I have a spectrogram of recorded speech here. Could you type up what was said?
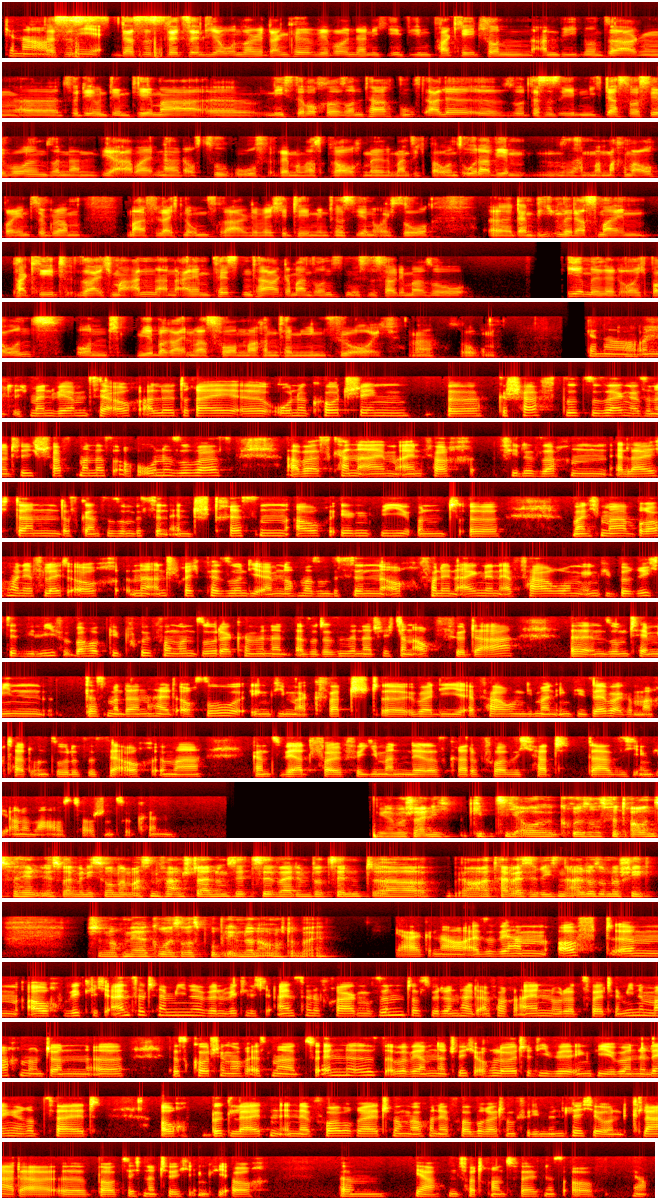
Genau. Das ist, nee. das ist letztendlich auch unser Gedanke. Wir wollen da nicht irgendwie ein Paket schon anbieten und sagen, äh, zu dem und dem Thema äh, nächste Woche Sonntag bucht alle. Äh, so, das ist eben nicht das, was wir wollen, sondern wir arbeiten halt auf Zuruf. Wenn man was braucht, meldet man sich bei uns. Oder wir machen wir auch bei Instagram mal vielleicht eine Umfrage, welche Themen interessieren euch so. Äh, dann bieten wir das mal im Paket, sage ich mal, an, an einem festen Tag. Aber ansonsten ist es halt immer so, ihr meldet euch bei uns und wir bereiten was vor und machen einen Termin für euch. Ne? So rum. Genau, und ich meine, wir haben es ja auch alle drei äh, ohne Coaching äh, geschafft, sozusagen. Also natürlich schafft man das auch ohne sowas, aber es kann einem einfach viele Sachen erleichtern, das Ganze so ein bisschen entstressen auch irgendwie. Und äh, manchmal braucht man ja vielleicht auch eine Ansprechperson, die einem nochmal so ein bisschen auch von den eigenen Erfahrungen irgendwie berichtet, wie lief überhaupt die Prüfung und so. Da können wir, also da sind wir natürlich dann auch für da, äh, in so einem Termin, dass man dann halt auch so irgendwie mal quatscht äh, über die Erfahrungen, die man irgendwie selber gemacht hat und so. Das ist ja auch immer ganz wertvoll für jemanden, der das gerade vor sich hat, da sich irgendwie auch nochmal austauschen zu können. Ja, wahrscheinlich gibt sich auch ein größeres Vertrauensverhältnis, weil wenn ich so in einer Massenveranstaltung sitze bei dem Dozent, äh, ja, teilweise riesen Altersunterschied, ist schon noch mehr größeres Problem dann auch noch dabei. Ja, genau. Also wir haben oft ähm, auch wirklich Einzeltermine, wenn wirklich einzelne Fragen sind, dass wir dann halt einfach einen oder zwei Termine machen und dann äh, das Coaching auch erstmal zu Ende ist. Aber wir haben natürlich auch Leute, die wir irgendwie über eine längere Zeit auch begleiten in der Vorbereitung, auch in der Vorbereitung für die mündliche. Und klar, da äh, baut sich natürlich irgendwie auch ähm, ja, ein Vertrauensverhältnis auf. Ja.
